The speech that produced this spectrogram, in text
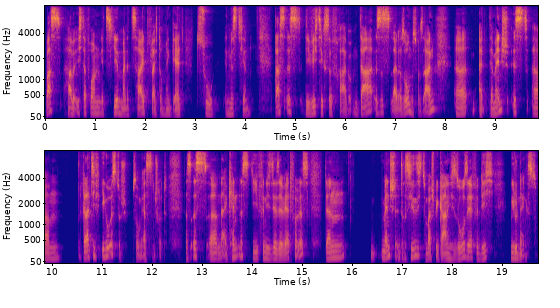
Was habe ich davon, jetzt hier meine Zeit, vielleicht auch mein Geld zu investieren? Das ist die wichtigste Frage. Und da ist es leider so, muss man sagen, äh, der Mensch ist ähm, relativ egoistisch, so im ersten Schritt. Das ist äh, eine Erkenntnis, die finde ich sehr, sehr wertvoll ist, denn Menschen interessieren sich zum Beispiel gar nicht so sehr für dich, wie du denkst.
